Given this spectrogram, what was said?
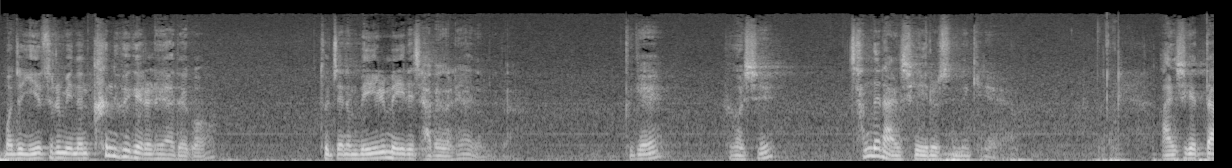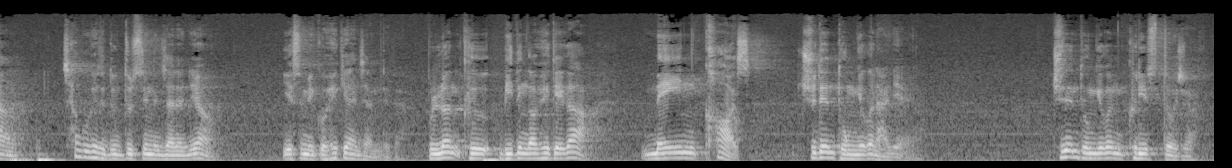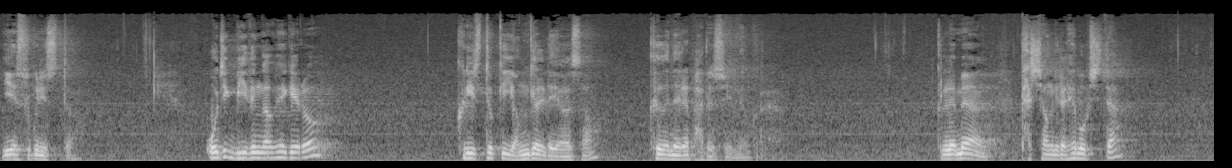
먼저 예수를 믿는 큰 회개를 해야 되고 둘째는 매일매일의 자백을 해야 됩니다. 그게 그것이 참된 안식에 이룰 수 있는 길이에요. 안식의 땅, 천국에서 눈뜰 수 있는 자는요, 예수 믿고 회개한 자입니다. 물론 그 믿음과 회개가 메인 커즈, 주된 동력은 아니에요. 주된 동력은 그리스도죠. 예수 그리스도. 오직 믿음과 회개로 그리스도께 연결되어서 그 은혜를 받을 수 있는 거예요. 그러려면 다시 정리를 해봅시다.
